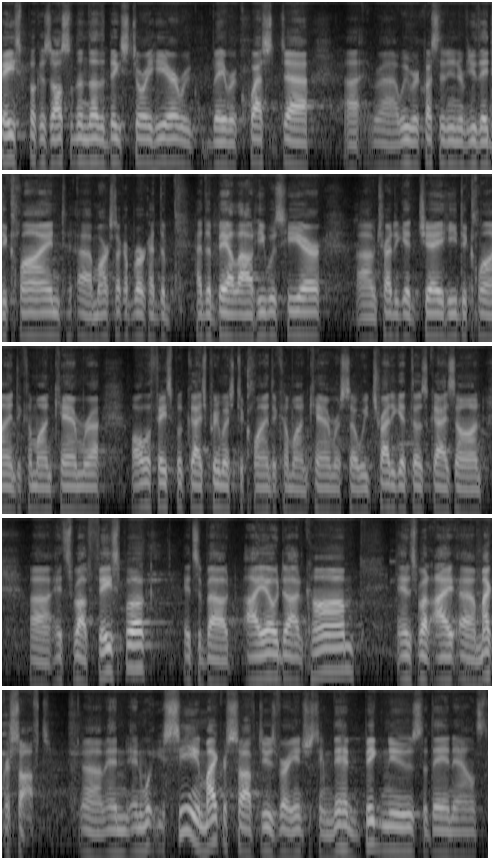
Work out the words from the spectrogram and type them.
Facebook is also another big story here. We, they request, uh, uh, uh, we requested an interview. They declined. Uh, Mark Zuckerberg had to, had to bail out. He was here. Um, tried to get Jay. He declined to come on camera. All the Facebook guys pretty much declined to come on camera. So we try to get those guys on. Uh, it's about Facebook. It's about IO.com. And it's about I, uh, Microsoft. Um, and, and what you see Microsoft do is very interesting. They had big news that they announced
